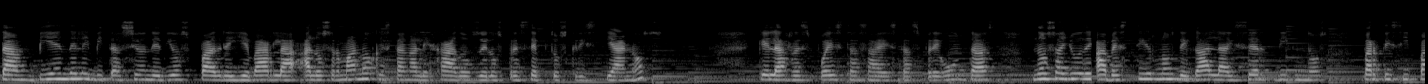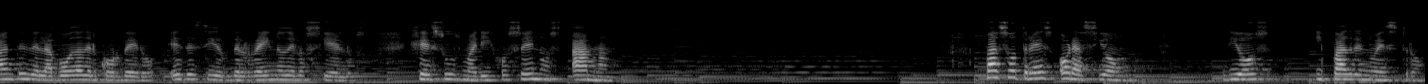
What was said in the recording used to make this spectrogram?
también de la invitación de Dios Padre y llevarla a los hermanos que están alejados de los preceptos cristianos que las respuestas a estas preguntas nos ayuden a vestirnos de gala y ser dignos participantes de la boda del Cordero, es decir, del reino de los cielos. Jesús, María y José nos aman. Paso 3. Oración. Dios y Padre nuestro,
